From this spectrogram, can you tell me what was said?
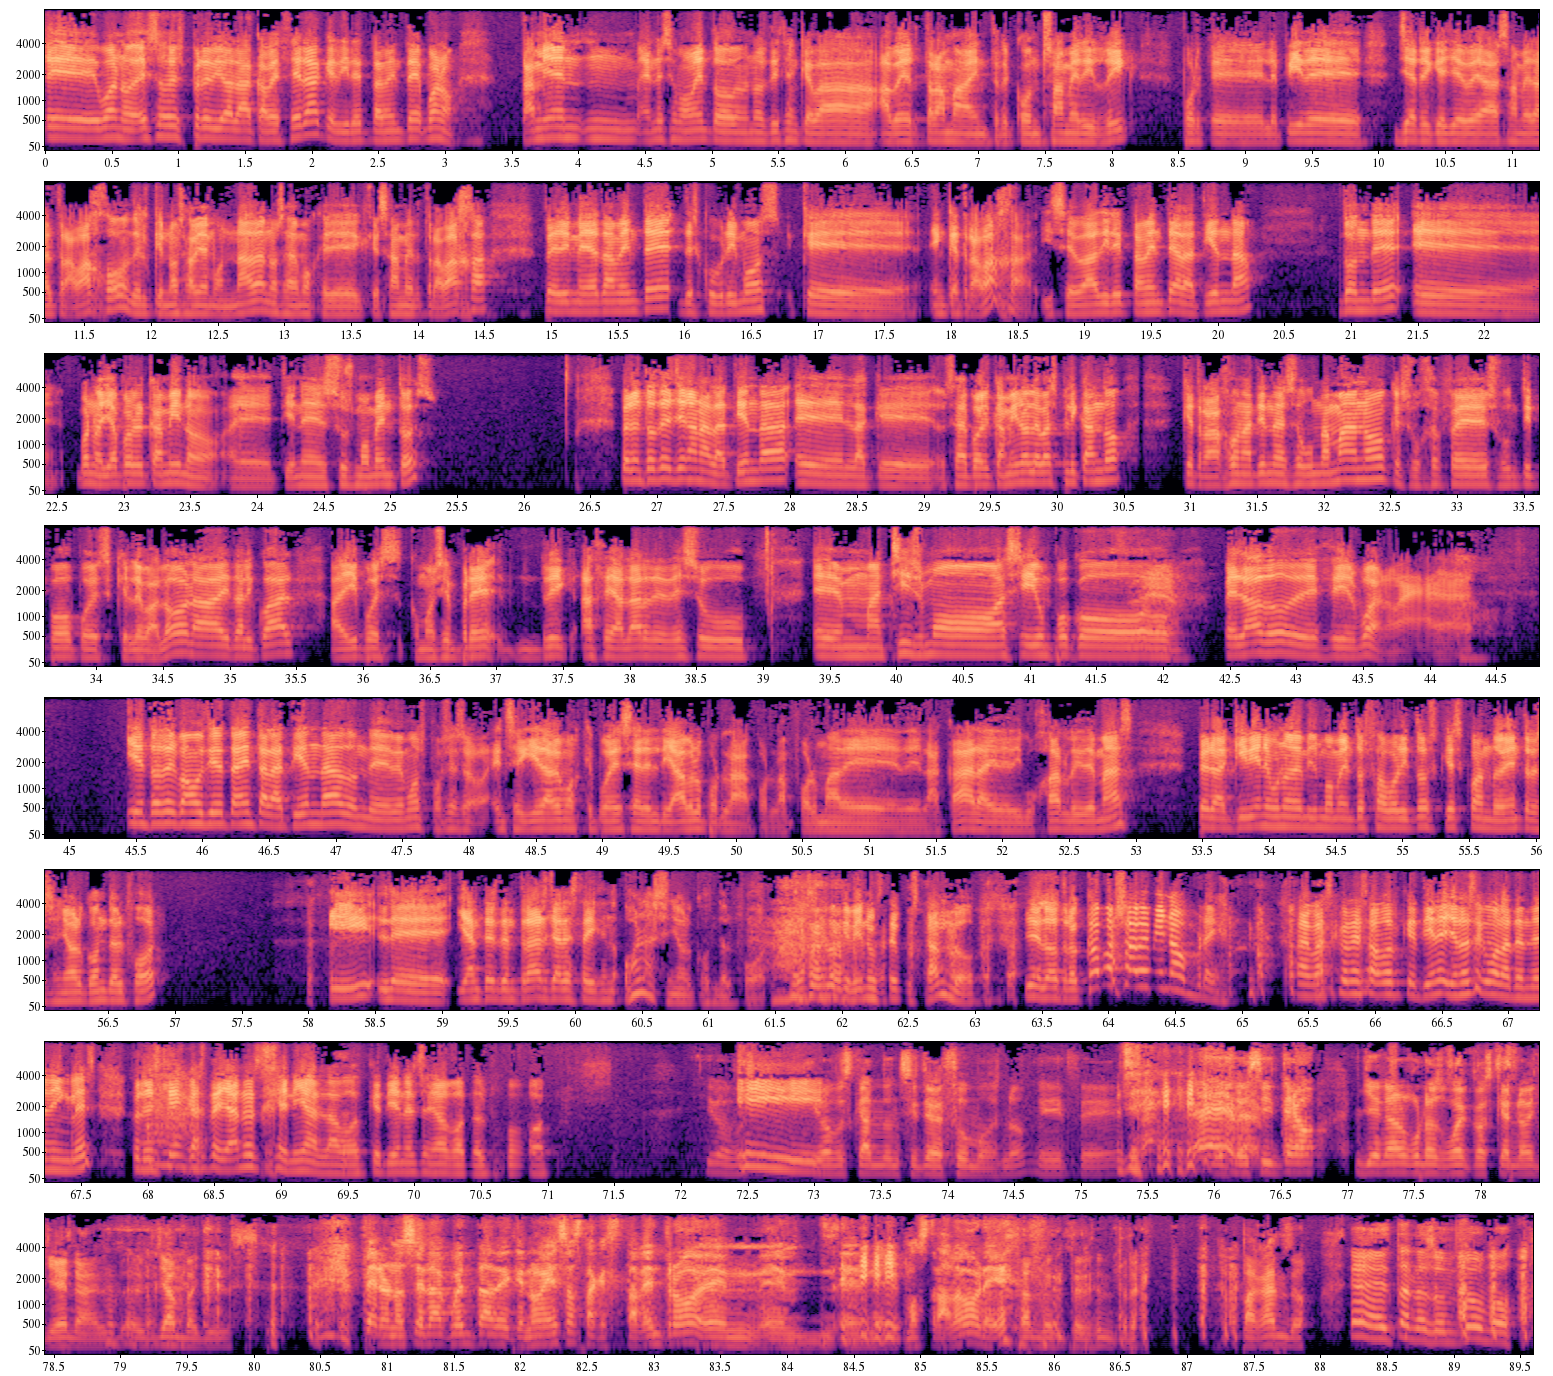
Eh, bueno, eso es previo a la cabecera, que directamente, bueno, también mm, en ese momento nos dicen que va a haber trama entre con Summer y Rick, porque le pide Jerry que lleve a Summer al trabajo, del que no sabíamos nada, no sabemos que, que Summer trabaja, pero inmediatamente descubrimos que en qué trabaja y se va directamente a la tienda donde, eh, bueno, ya por el camino eh, tiene sus momentos, pero entonces llegan a la tienda eh, en la que, o sea, por el camino le va explicando que trabaja en una tienda de segunda mano, que su jefe es un tipo pues que le valora y tal y cual. Ahí pues como siempre Rick hace alarde de su eh, machismo así un poco Sí. pelado de decir, bueno, eh. y entonces vamos directamente a la tienda donde vemos pues eso, enseguida vemos que puede ser el diablo por la por la forma de, de la cara y de dibujarlo y demás. Pero aquí viene uno de mis momentos favoritos, que es cuando entra el señor Gondelford y, le, y antes de entrar ya le está diciendo, hola señor Gondelford, ya sé lo que viene usted buscando. Y el otro, ¿cómo sabe mi nombre? Además con esa voz que tiene, yo no sé cómo la tendré en inglés, pero es que en castellano es genial la voz que tiene el señor Gondelford. Iba, bus- Y... iba buscando un sitio de zumos, ¿no? Y dice... Sí. Necesito pero- llenar algunos huecos que no llena el, el Jamba Juice. Pero no se da cuenta de que no es hasta que está dentro en, en- en el mostrador, ¿eh? Totalmente dentro. Pagando. Eh, esto no es un zumo.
